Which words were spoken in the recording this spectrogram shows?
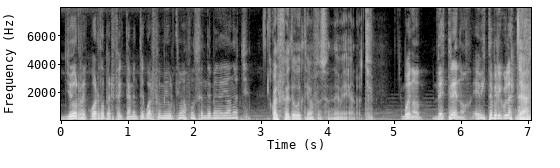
yo recuerdo perfectamente cuál fue mi última función de medianoche. ¿Cuál fue tu última función de medianoche? Bueno, de estreno. He visto películas, Ya.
